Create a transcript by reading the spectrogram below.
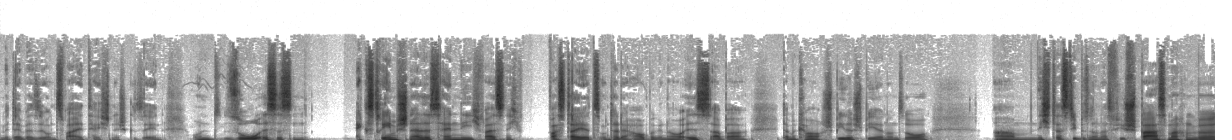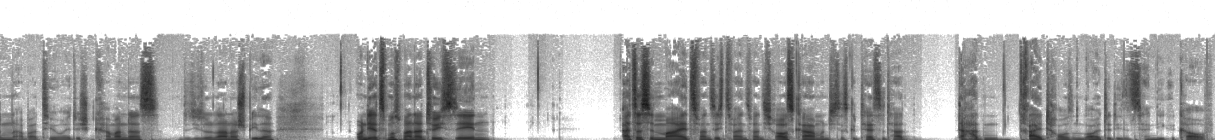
mit der Version 2 technisch gesehen. Und so ist es ein extrem schnelles Handy. Ich weiß nicht, was da jetzt unter der Haube genau ist, aber damit kann man auch Spiele spielen und so. Ähm, nicht, dass die besonders viel Spaß machen würden, aber theoretisch kann man das, die Solana-Spiele. Und jetzt muss man natürlich sehen, als das im Mai 2022 rauskam und ich das getestet habe, da hatten 3000 Leute dieses Handy gekauft.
